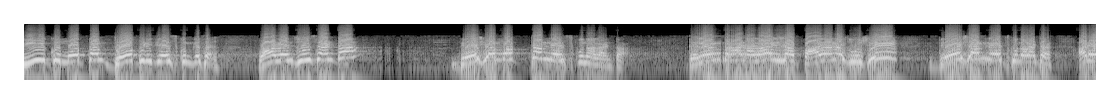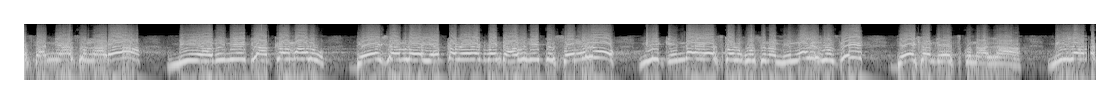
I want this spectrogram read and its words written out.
మీకు మొత్తం దోపిడీ చేసుకుని కదా వాళ్ళని చూసంట దేశం మొత్తం నేర్చుకున్నారంట. తెలంగాణలో ఇలా పాలన చూసి దేశం నేర్చుకున్నారంట. అరే సన్యాసులారా మీ అవినీతి అక్రమాలు దేశంలో ఎక్కడైనటువంటి అవినీతి సొమ్ములు మీ కింద వేసుకొని కూర్చున్న మిమ్మల్ని చూసి దేశం నేర్చుకున్నారా మీలాగా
